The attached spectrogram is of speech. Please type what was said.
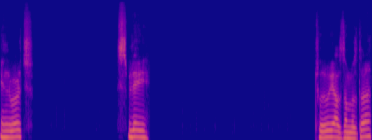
invert display True yazdığımızda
